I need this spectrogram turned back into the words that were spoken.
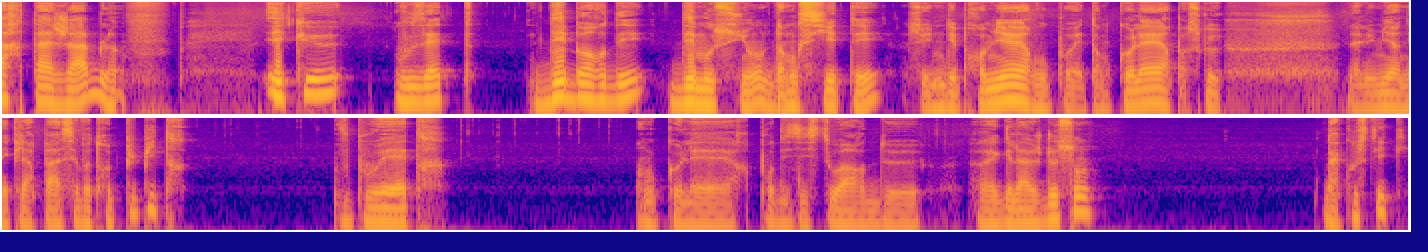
partageable et que vous êtes débordé d'émotions, d'anxiété. C'est une des premières, vous pouvez être en colère parce que la lumière n'éclaire pas assez votre pupitre. Vous pouvez être en colère pour des histoires de réglage de son, d'acoustique.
